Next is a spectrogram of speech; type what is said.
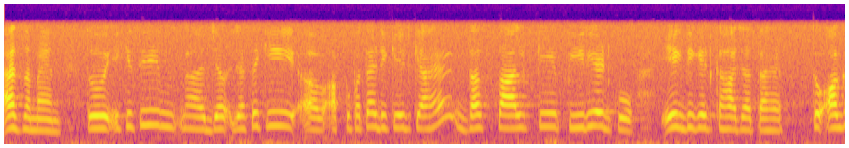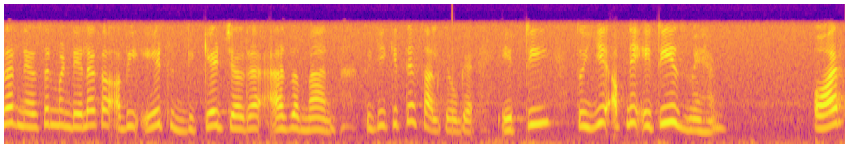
एज अ मैन। तो ये किसी जैसे कि आपको पता है डिकेड क्या है? 10 साल के पीरियड को एक डिकेड कहा जाता है। तो अगर नेल्सन मंडेला का अभी एट्थ डिकेड चल रहा है एज अ मैन तो ये कितने साल के हो गए? 80 तो ये अपने एटीज़ में हैं। और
